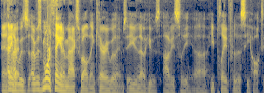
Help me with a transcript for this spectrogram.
And Anyway. I was I was more thinking of Maxwell than Cary Williams, even though he was obviously uh, he played for the Seahawks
